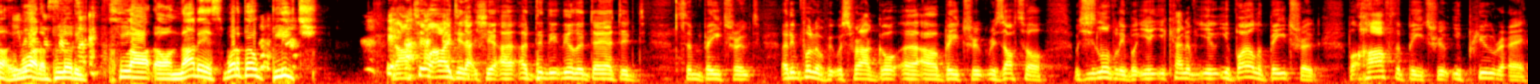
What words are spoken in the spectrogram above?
Oh, You what a bloody that? clot on that is. What about bleach? Now, I'll tell you what I did actually. I, I did the, the other day. I did some beetroot. I didn't fun enough. It was for our go, uh, our beetroot risotto, which is lovely. But you, you kind of you, you boil the beetroot, but half the beetroot you puree.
